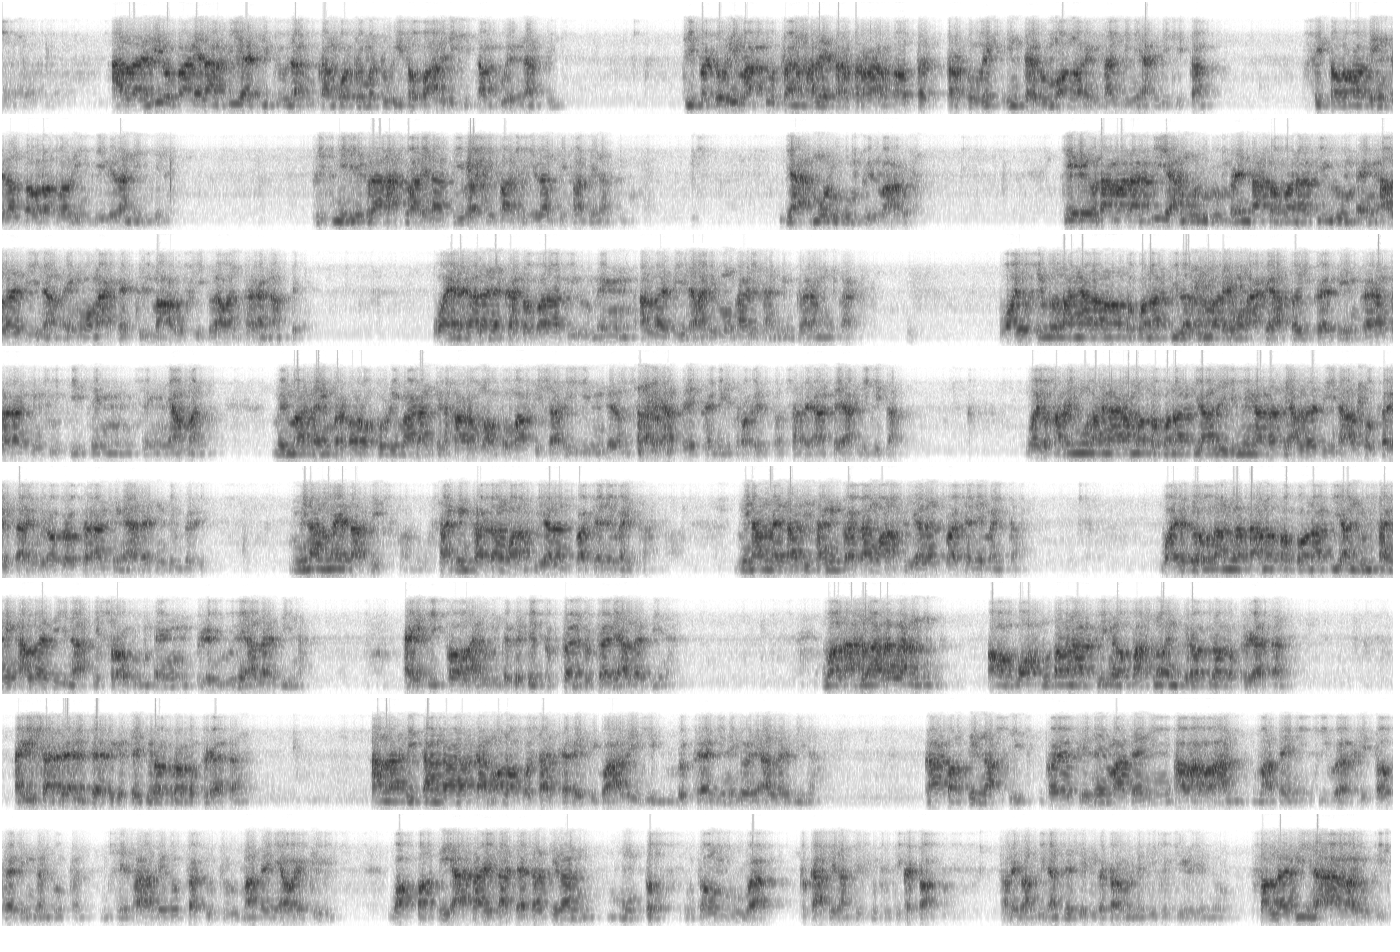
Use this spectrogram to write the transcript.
Allah ini rupanya nabi ya gitu nah bukan kodoh metui sopa ahli kitab gue nabi. Dipetui maktuban hal tertera atau tertulis indah rumah ono ing sandini ahli kitab. Fitorot ing dalam Taurat wal Injil dan Injil Bismihi kelan asmane Nabi wa sifati lan sifati Nabi. Ya muruhum bil ma'ruf. Ciri utama Nabi ya muruhum perintah sapa Nabi rum ing alladzina ing wong akeh bil ma'ruf kelawan barang apik. Wayan halane ka sapa Nabi rum ing alladzina ali mungkari sanding barang mungkar. Wa yusilu lan ngalalno sapa Nabi lan maring wong akeh atau ibadah ing barang-barang sing suci sing sing nyaman. Mimma sayang perkara kurima kang tin haram apa mafi syarihi dalam syariat Bani Israel atau syariat ahli kita. Wa yuharimu lan ngaramno sapa nabi alaihi mengatasi alladzina al-khabaita ing boro-boro barang sing ada sing dimberi. Minal maitati saking batang warna pialan sepadane maita. Minal maitati saking batang warna pialan sepadane maita. Wa yadau lan ngatakno sapa nabi andum saking alladzina israhum ing blenggune alladzina. Hai siko lalu tegese beban-bebane aladina. Wal ahlara lan Allah utawa Nabi ngelepasno ing pira-pira keberatan. Hai sada ida tegese pira-pira keberatan. Allah dikang kana kang ana apa sada iku alihi bebani ning gone aladina. Kakot tin nafsi, kaya dene mateni awak-awakan, mateni jiwa, kita bading dan tobat. Bisa syarat itu kudu mateni awak dhewe. Wakot di asari saja dasilan mutus atau membuat bekasi nanti sudah diketok. Kalau lampi nanti sih diketok menjadi suci itu. Faladina amaru bihi.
